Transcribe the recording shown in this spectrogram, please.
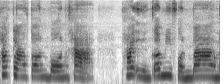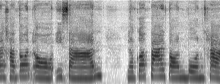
ภาคกลางตอนบนค่ะ ภาคอื่นก็มีฝนบ้างนะคะ ตอนออกอีสาน แล้วก็ใต้ตอนบนค่ะ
